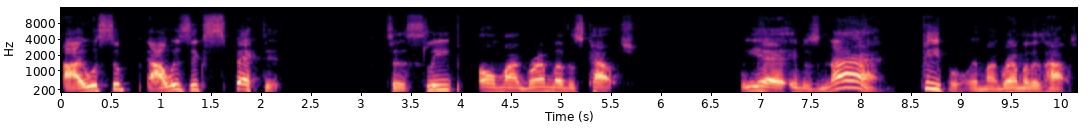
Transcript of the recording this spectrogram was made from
I was I was expected to sleep on my grandmother's couch. We had it was nine people in my grandmother's house.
